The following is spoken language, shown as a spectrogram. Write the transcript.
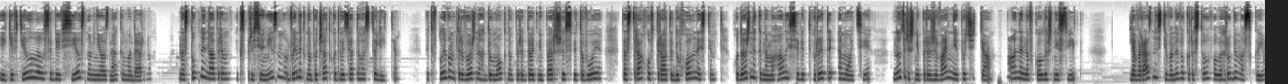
які втілили у собі всі основні ознаки модерну. Наступний напрям експресіонізм виник на початку ХХ століття. Під впливом тривожних думок напередодні Першої світової та страху втрати духовності художники намагалися відтворити емоції, внутрішні переживання і почуття, а не навколишній світ. Для виразності вони використовували грубі маски,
